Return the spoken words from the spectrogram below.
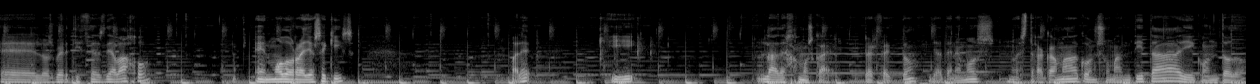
eh, los vértices de abajo en modo rayos X, ¿vale? Y la dejamos caer. Perfecto, ya tenemos nuestra cama con su mantita y con todo.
